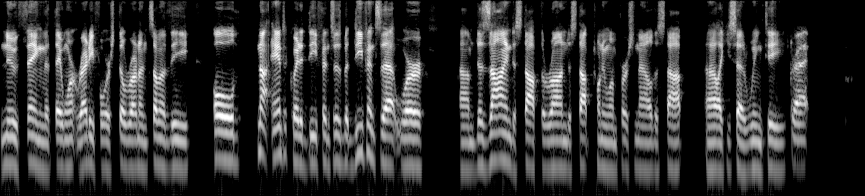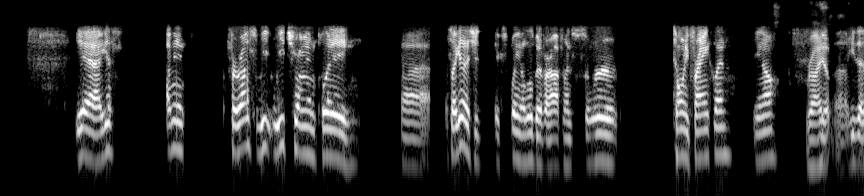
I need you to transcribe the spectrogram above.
new thing that they weren't ready for. Still running some of the old, not antiquated defenses, but defense that were um, designed to stop the run, to stop 21 personnel, to stop, uh, like you said, wing T. Right. Yeah, I guess. I mean, for us, we we try and play. Uh, so I guess I should explain a little bit of our offense. So we're Tony Franklin, you know, Right. Yep. uh, he's a,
